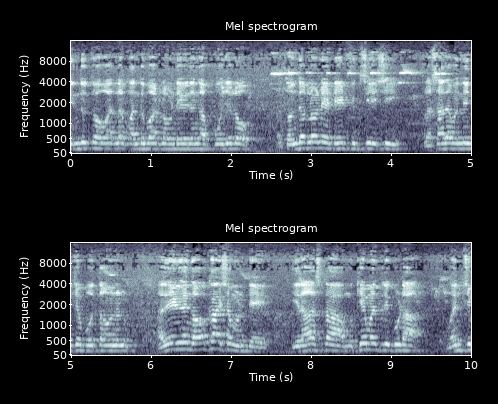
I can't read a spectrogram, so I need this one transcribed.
హిందుత్వవాదులకు అందుబాటులో ఉండే విధంగా పూజలో తొందరలోనే డేట్ ఫిక్స్ చేసి ప్రసాదం అందించబోతా ఉన్నాను. అదేవిధంగా అవకాశం ఉంటే ఈ రాష్ట్ర ముఖ్యమంత్రి కూడా మంచి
